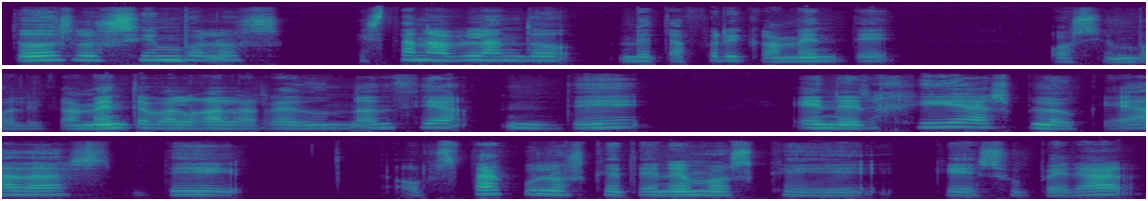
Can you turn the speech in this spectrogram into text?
todos los símbolos están hablando metafóricamente o simbólicamente, valga la redundancia, de energías bloqueadas, de obstáculos que tenemos que, superar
